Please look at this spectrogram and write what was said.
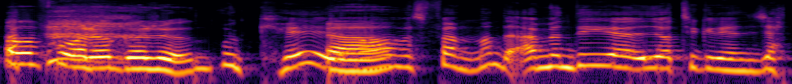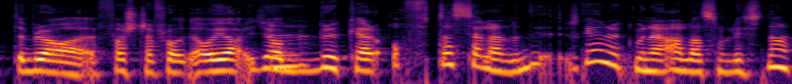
att få det att gå runt. Okej, okay, ja. ja, vad spännande. men det, jag tycker det är en jättebra första fråga och jag, jag mm. brukar ofta ställa jag rekommendera alla som lyssnar.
